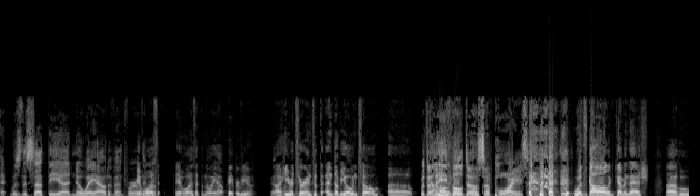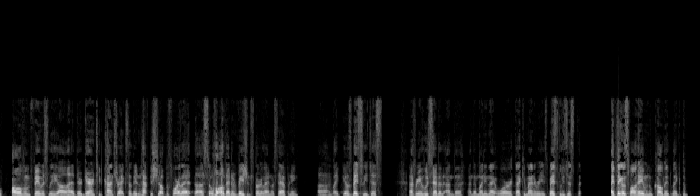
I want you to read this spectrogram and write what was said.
Uh, Was this at the uh, No Way Out event where It was it was at the No Way Out pay per view. Yeah. Uh, he returns with the NWO in tow. Uh, with a Scott Hall lethal dose of poison? with Scott Hall and Kevin Nash, uh, who all of them famously all had their guaranteed contracts, so they didn't have to show up before that. Uh, so while that invasion storyline was happening, uh, like it was basically just I forget who said it on the on the Monday Night War documentary. It's basically just I think it was Paul Heyman who called it like the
